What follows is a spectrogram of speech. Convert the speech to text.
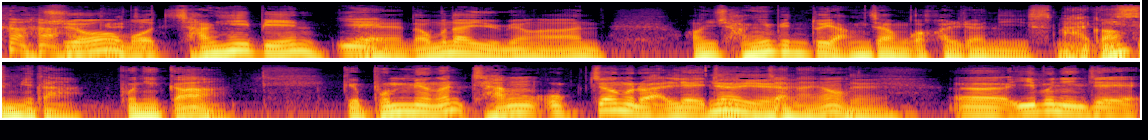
뭐 장희빈. 예. 예, 너무나 유명한 아니 장희빈도 양잠과 관련이 아, 있습니까? 있습니다. 보니까 그 본명은 장옥정으로 알려져 예, 예. 있잖아요. 네. 어, 이분이 이제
